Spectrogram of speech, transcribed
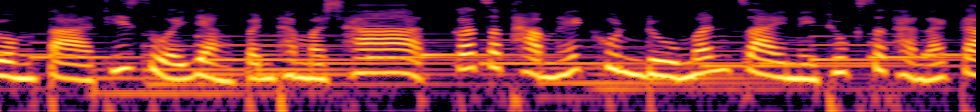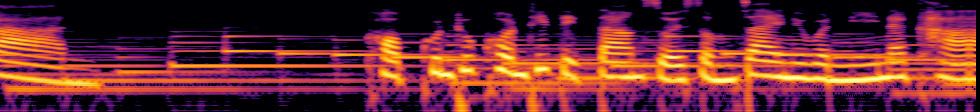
ดวงตาที่สวยอย่างเป็นธรรมชาติ ก็จะทำให้คุณดูมั่นใจในทุกสถานการณ์ ขอบคุณทุกคนที่ติดตามสวยสมใจในวันนี้นะคะ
